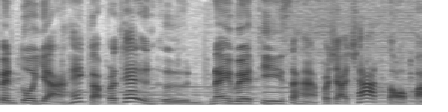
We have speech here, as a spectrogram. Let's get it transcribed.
เป็นตัวอย่างให้กับประเทศอื่น ๆ ในเวทีสหประชาชาติต่อไป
